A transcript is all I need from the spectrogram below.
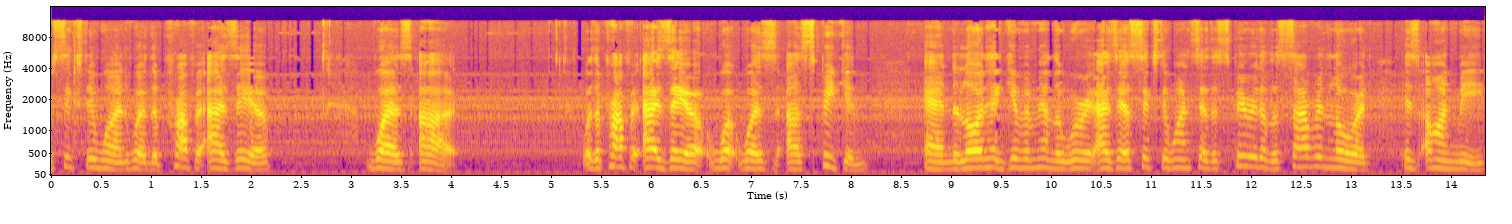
61, where the prophet Isaiah was, uh, where the prophet Isaiah what was uh, speaking and the Lord had given him the word. Isaiah 61 said, The Spirit of the sovereign Lord is on me,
